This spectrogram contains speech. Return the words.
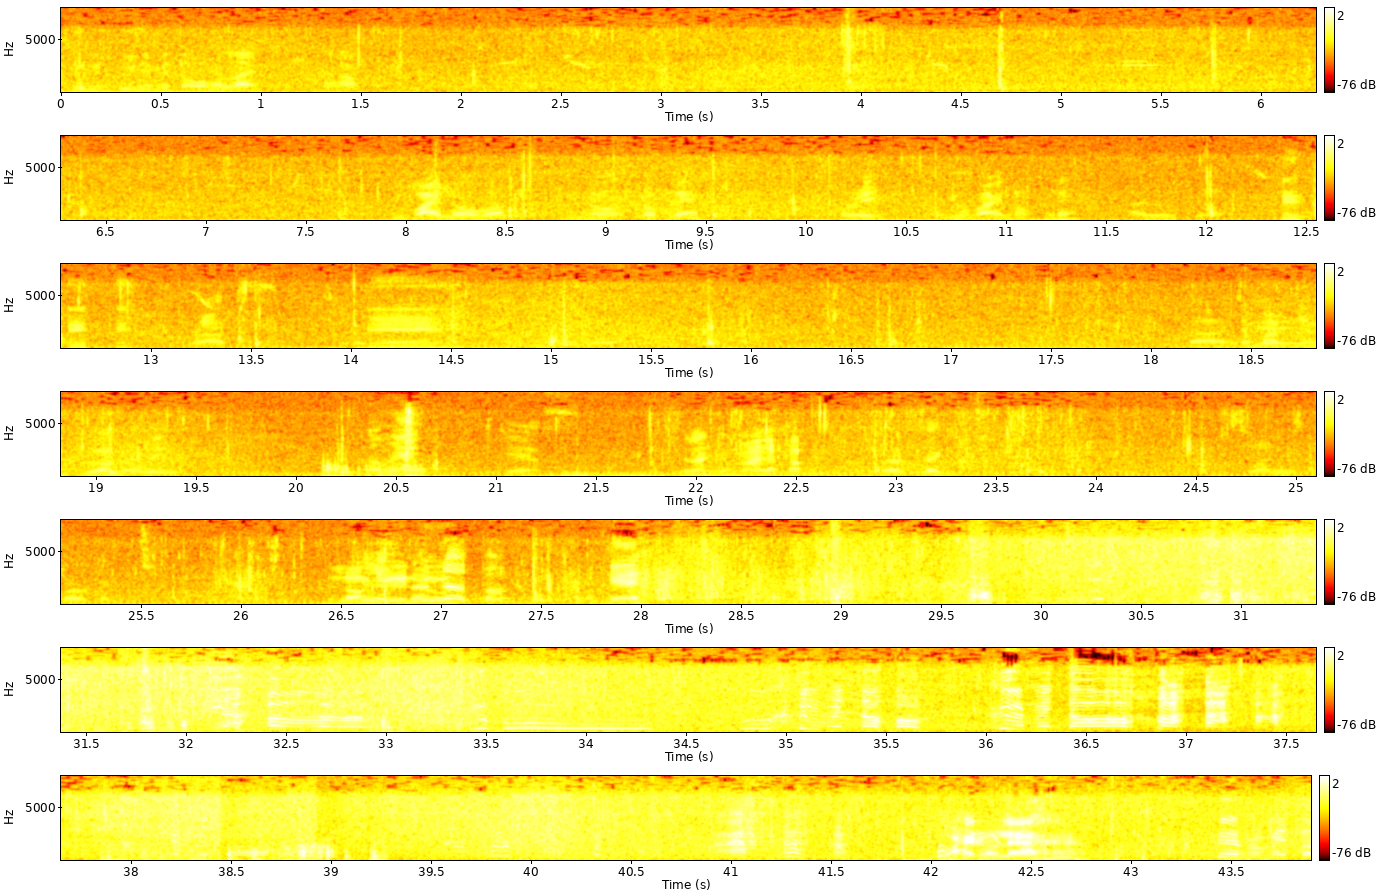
ขึ้นขึ้นยังไม่โตเท่าไหร่นะครับ You buy no work? No, no play? Sorry? You buy no play? I don't know. Rats. ก็จะมาเพียงช่วง Coming. Coming? yes กำ ลังจะมาแล้วครับ Perfect. This one is perfect. เดี๋ยวลอง Okay, ยืนดู stand up, huh? โอเคปึ๊บยายูฮูฮูขึ้นไม่โต ขึ้นไม่โต ขึ้นไม่โตไปนู่นแล้ว ขึ้นมันไม่โต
